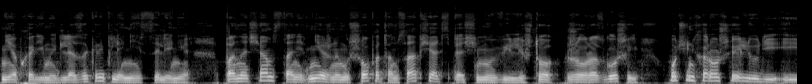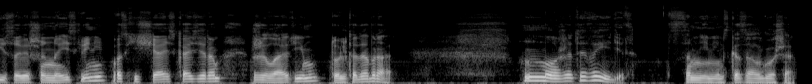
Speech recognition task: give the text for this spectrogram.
необходимый для закрепления исцеления, по ночам станет нежным шепотом сообщать спящему Вилли, что Жора с Гошей очень хорошие люди и совершенно искренне, восхищаясь Казером, желают ему только добра. «Может и выйдет», — с сомнением сказал Гоша.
